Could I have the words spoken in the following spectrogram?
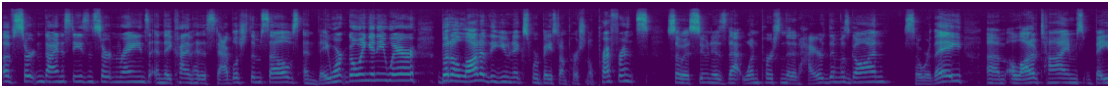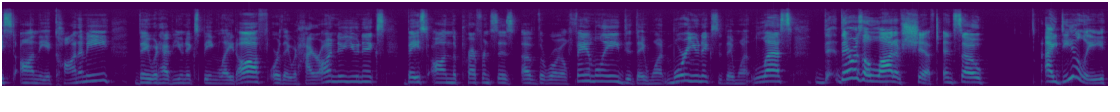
of certain dynasties and certain reigns and they kind of had established themselves and they weren't going anywhere but a lot of the eunuchs were based on personal preference so as soon as that one person that had hired them was gone so were they. Um, a lot of times based on the economy they would have eunuchs being laid off or they would hire on new eunuchs based on the preferences of the royal family did they want more eunuchs did they want less? Th- there was a lot of shift. And so ideally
